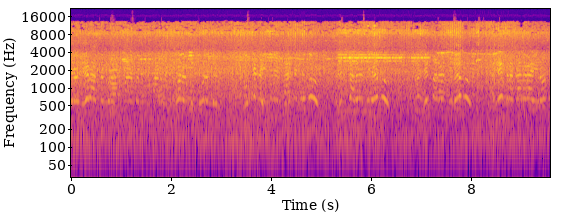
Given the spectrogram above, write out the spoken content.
ఈరోజు ఏ రాష్ట్రం కూడా సమాన పనికి సమాన ఇవ్వాలని చూడడం లేదు. ముఖ్యంగా ఇంజనీర్ కార్మికులకు రిస్క్ అలవెన్స్ లేదు హెల్త్ అలవెన్స్ లేదు అనేక రకాలుగా ఈరోజు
